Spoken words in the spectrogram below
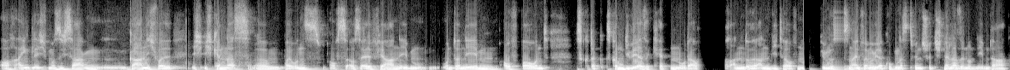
Auch eigentlich muss ich sagen, gar nicht, weil ich, ich kenne das ähm, bei uns aus, aus elf Jahren eben Unternehmen, Aufbau und es, da, es kommen diverse Ketten oder auch andere Anbieter auf den Wir müssen einfach immer wieder gucken, dass wir einen Schritt schneller sind und eben da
